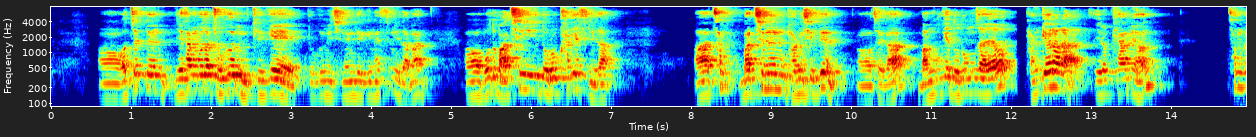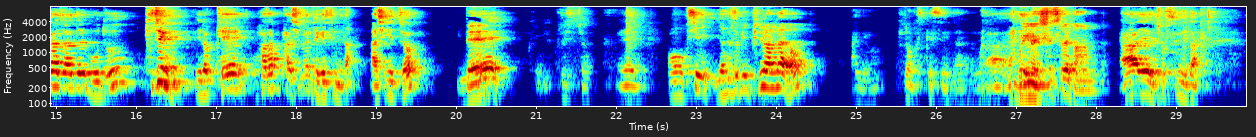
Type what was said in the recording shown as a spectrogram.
어, 어쨌든 예상보다 조금 길게 녹음이 진행되긴 했습니다만 어, 모두 마치도록 하겠습니다. 아, 참, 마치는 방식은 어, 제가 망국의 노동자여 단결하라 이렇게 하면 참가자들 모두 투쟁 이렇게 화답하시면 되겠습니다. 아시겠죠? 네. 그러시죠? 예. 어, 혹시 연습이 필요한가요? 필요 없겠습니다. 아, 우리는 실습에 강합니다. 아, 예, 좋습니다.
